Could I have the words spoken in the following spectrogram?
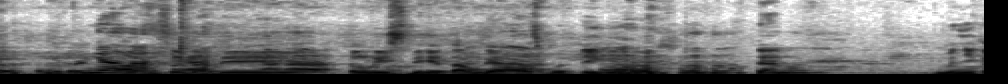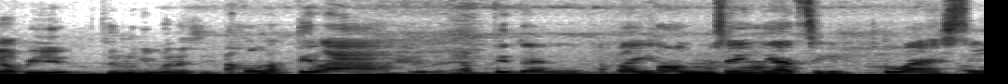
itunya lah. yang sudah ya. ditulis di hitam di atas putih gitu. Dan menyikapi itu lu gimana sih? aku ngerti lah ngerti dan apalagi kalau misalnya ngeliat situasi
